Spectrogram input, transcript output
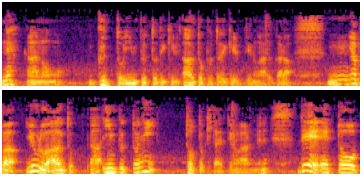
ね、あのグッとインプットできる、アウトプットできるっていうのがあるから、やっぱ夜はアウト、あ、インプットに取っときたいっていうのがあるんでね。で、えっと、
